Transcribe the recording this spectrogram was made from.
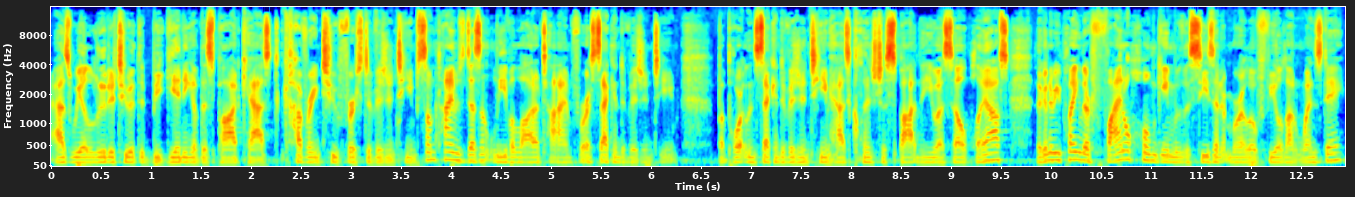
as we alluded to at the beginning of this podcast, covering two first division teams sometimes doesn't leave a lot of time for a second division team. But Portland's second division team has clinched a spot in the USL playoffs. They're going to be playing their final home game of the season at Merlo Field on Wednesday.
